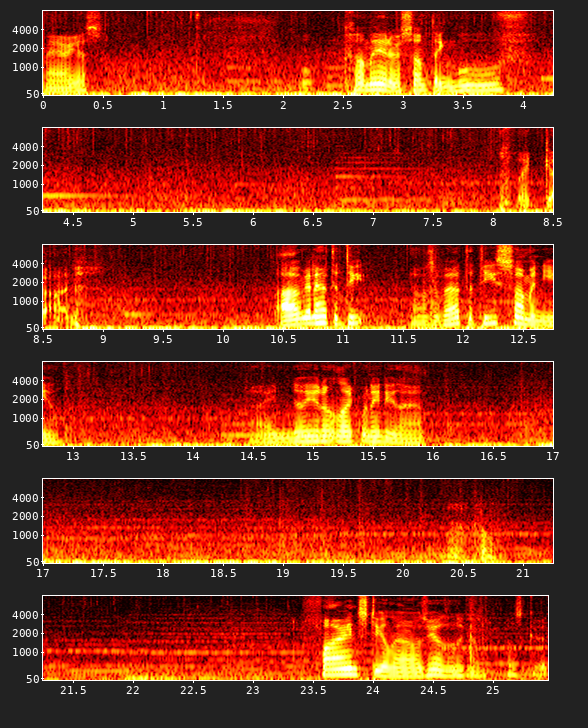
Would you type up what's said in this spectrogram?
Marius. Well, come in or something. Move. Oh my god. I'm gonna have to de- I was about to desummon you. I know you don't like when I do that. Fine steel arrows. Yeah, those are good. Those are good.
